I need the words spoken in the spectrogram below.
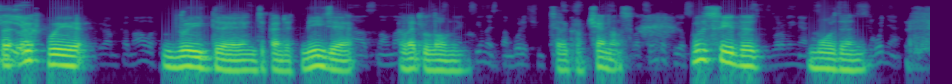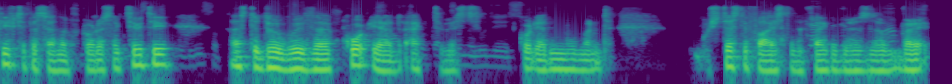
That if we read the independent media, let alone Telegram channels, we'll see that more than 50% of protest activity has to do with the courtyard activists, courtyard movement, which testifies to the fact that there is a very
